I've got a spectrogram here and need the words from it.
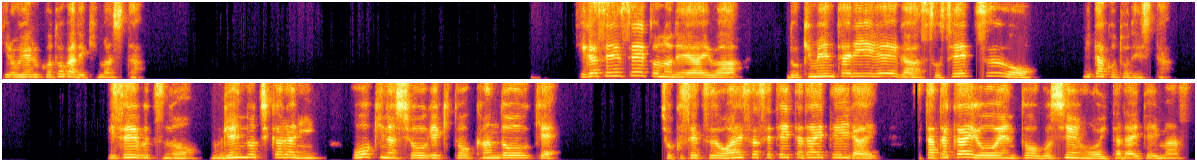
広げることができました。比嘉先生との出会いは、ドキュメンタリー映画蘇生2を見たことでした。微生物の無限の力に大きな衝撃と感動を受け、直接お会いさせていただいて以来、温かい応援とご支援をいただいています。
